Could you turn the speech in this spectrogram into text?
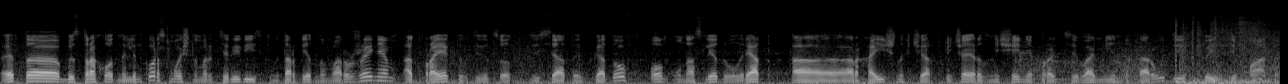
Это быстроходный линкор с мощным артиллерийским и торпедным вооружением. От проектов 910-х годов он унаследовал ряд э, архаичных черт, включая размещение противоминных орудий в казематах.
